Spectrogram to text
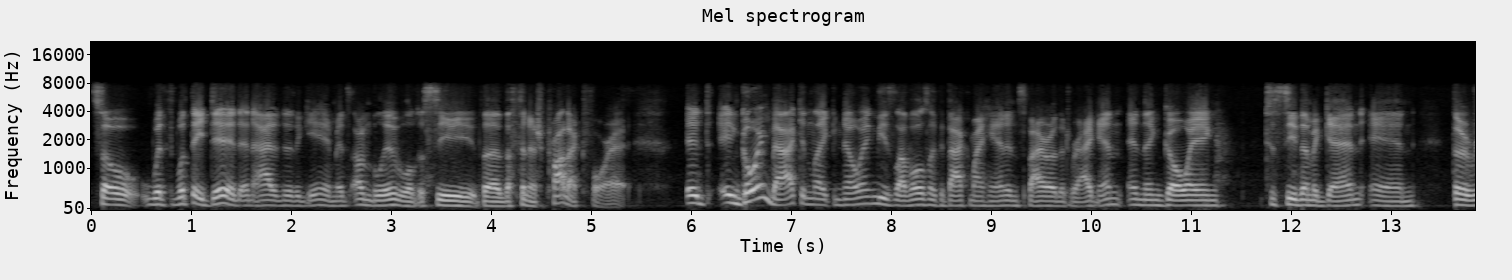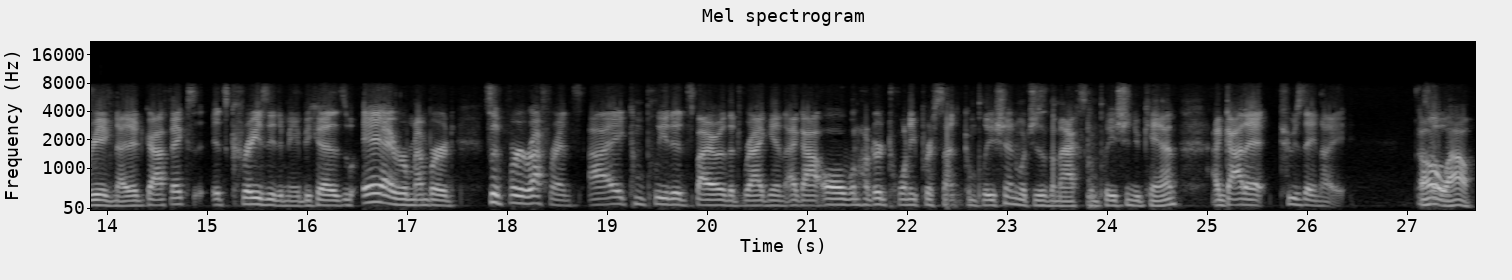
So with what they did and added to the game, it's unbelievable to see the the finished product for it. It in going back and like knowing these levels like the back of my hand in Spyro the Dragon, and then going to see them again in the reignited graphics, it's crazy to me because a I remembered. So for reference, I completed Spyro the Dragon. I got all 120% completion, which is the max completion you can. I got it Tuesday night. Oh So- wow.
